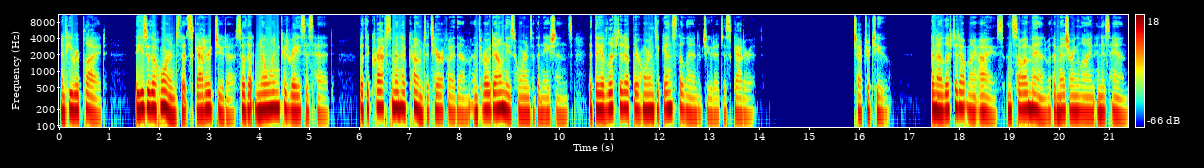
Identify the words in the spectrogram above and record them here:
And he replied, These are the horns that scattered Judah, so that no one could raise his head. But the craftsmen have come to terrify them and throw down these horns of the nations, that they have lifted up their horns against the land of Judah to scatter it. Chapter 2 Then I lifted up my eyes and saw a man with a measuring line in his hand.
